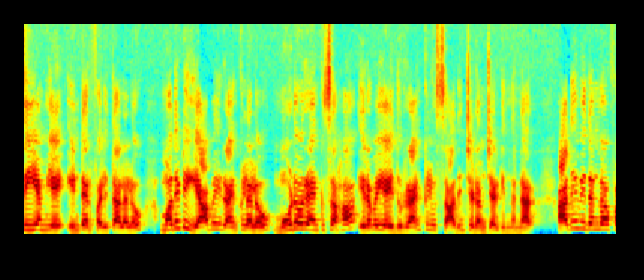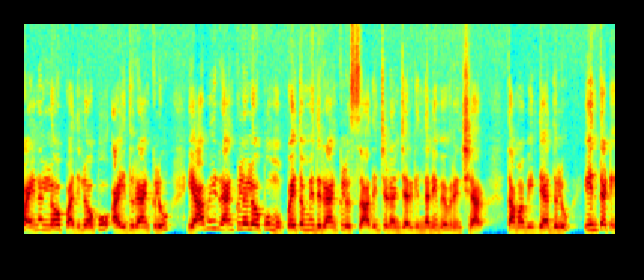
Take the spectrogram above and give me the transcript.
సీఎంఏ ఇంటర్ ఫలితాలలో మొదటి యాభై ర్యాంకులలో మూడో ర్యాంకు సహా ఇరవై ఐదు ర్యాంకులు సాధించడం జరిగిందన్నారు. అదేవిధంగా ఫైనల్లో పదిలోపు ఐదు ర్యాంకులు యాభై ర్యాంకులలోపు ముప్పై తొమ్మిది ర్యాంకులు సాధించడం జరిగిందని వివరించారు. తమ విద్యార్థులు ఇంతటి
